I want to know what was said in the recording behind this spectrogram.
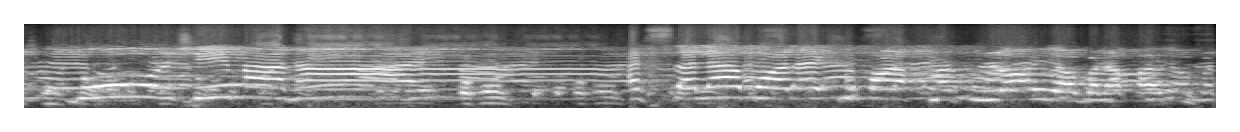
দূর সীমানায় আসসালামু আলাইকুম ওয়া রাহমাতুল্লাহি ওয়া বারাকাতুহু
